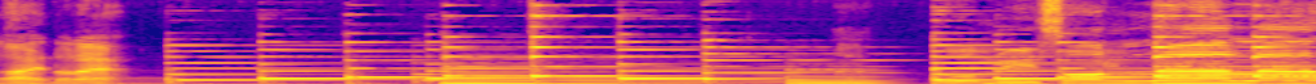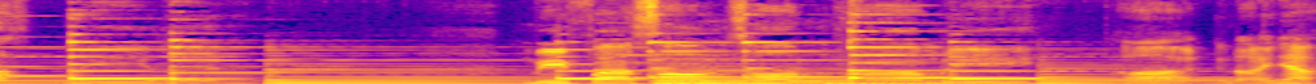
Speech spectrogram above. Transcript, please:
Đấy đó này. À, Do mi son la la mi re mi fa son son rồi nha.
